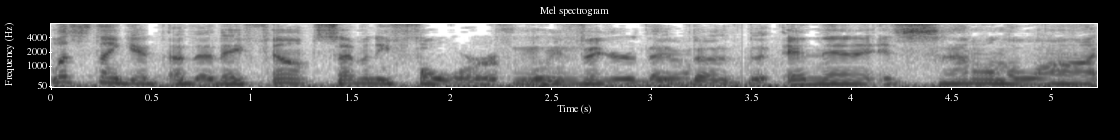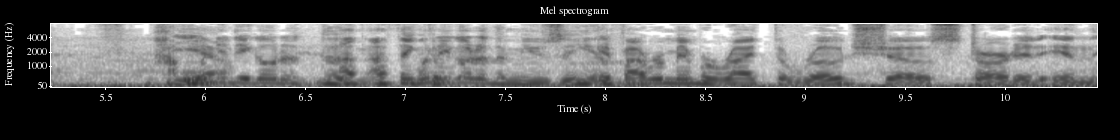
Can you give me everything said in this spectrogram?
let's think it. Uh, they filmed seventy four. We figured that Mm-hmm. Yeah. the, the and then it sat on the lot. How, Yeah. When did they go to? The, I- I think when the- did they go to the museum? If I remember right, the road show started in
